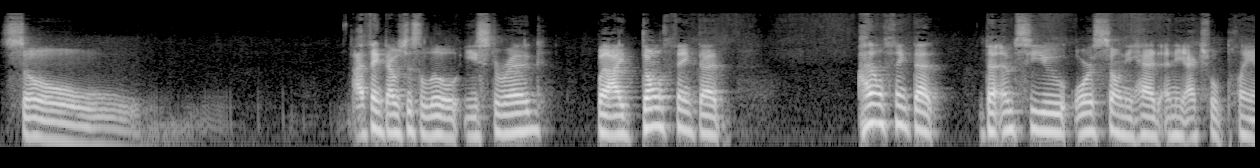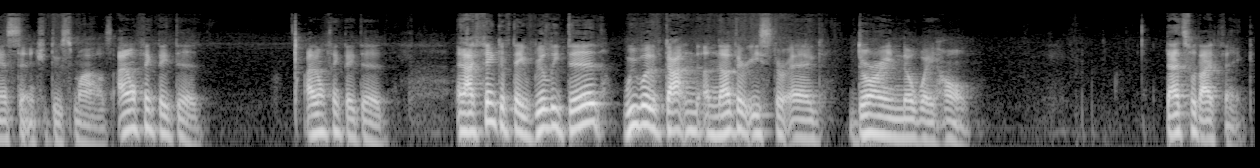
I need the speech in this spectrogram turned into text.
So I think that was just a little Easter egg, but I don't think that I don't think that the MCU or Sony had any actual plans to introduce Miles. I don't think they did. I don't think they did. And I think if they really did, we would have gotten another Easter egg during No Way Home. That's what I think.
